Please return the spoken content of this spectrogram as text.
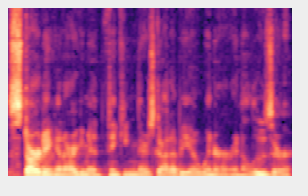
starting an argument thinking there's got to be a winner and a loser.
